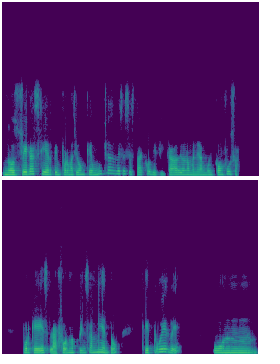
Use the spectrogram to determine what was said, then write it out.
nos llega cierta información que muchas veces está codificada de una manera muy confusa, porque es la forma de pensamiento que puede un,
